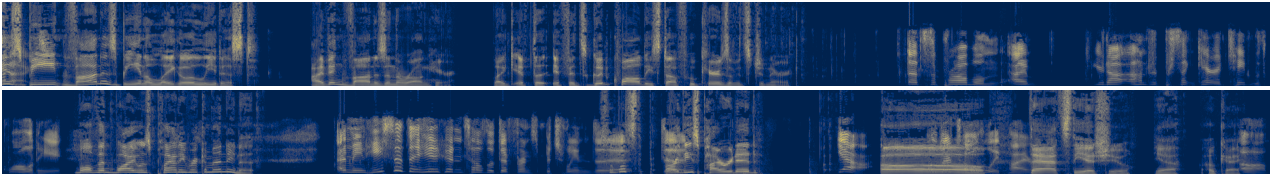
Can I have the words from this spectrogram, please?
is being Vaughn is being a Lego elitist. I think Vaughn is in the wrong here. Like if the if it's good quality stuff, who cares if it's generic? That's the problem. I'm. You're not 100% guaranteed with quality. Well, then why was Platty recommending it? I mean, he said that he couldn't tell the difference between the. so what's the, the- are these pirated? Yeah. Oh, Oh, they're totally pirated. that's the issue. Yeah. Okay. um,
